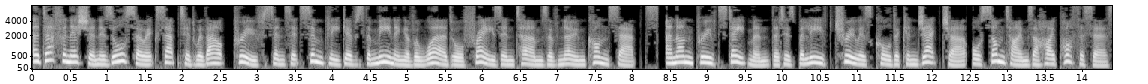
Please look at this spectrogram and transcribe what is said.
A definition is also accepted without proof since it simply gives the meaning of a word or phrase in terms of known concepts. An unproved statement that is believed true is called a conjecture or sometimes a hypothesis,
